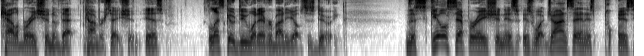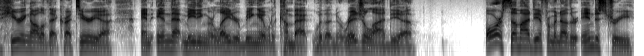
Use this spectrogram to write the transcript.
calibration of that conversation is let's go do what everybody else is doing. The skill separation is is what John's saying is is hearing all of that criteria and in that meeting or later being able to come back with an original idea or some idea from another industry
